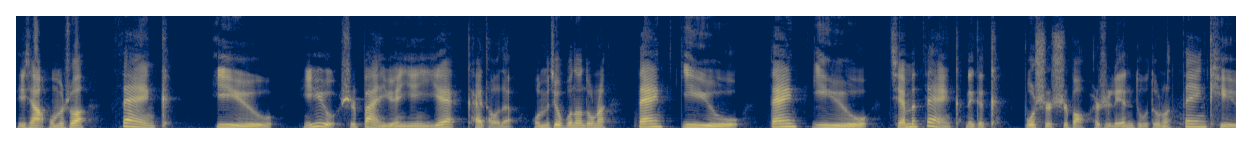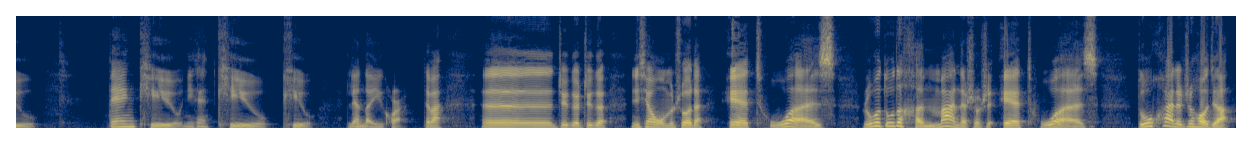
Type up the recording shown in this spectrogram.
你像我们说 Thank you。you 是半元音耶开头的，我们就不能读成 thank you，thank you，前面 thank 那个 k 不是失爆，而是连读，读成 thank you，thank you。你看 q q 连到一块儿，对吧？呃，这个这个，你像我们说的 it was，如果读得很慢的时候是 it was，读快了之后叫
